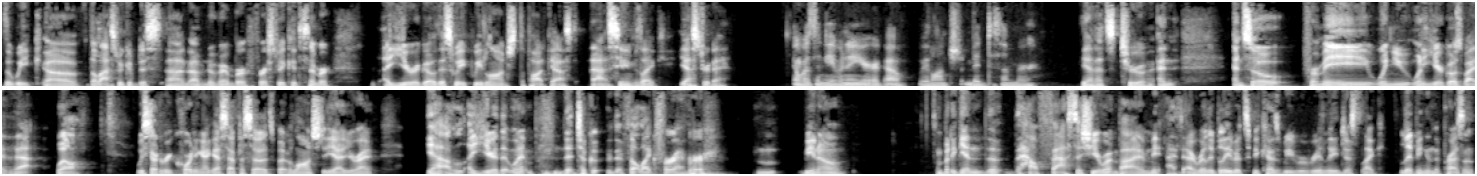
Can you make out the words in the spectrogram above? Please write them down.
the week of the last week of this uh, of November, first week of December. A year ago this week, we launched the podcast. That seems like yesterday. It wasn't even a year ago. We launched mid December. Yeah, that's true. And and so for me, when you when a year goes by that, well, we started recording, I guess, episodes, but launched. Yeah, you're right. Yeah, a, a year that went that took that felt like forever. You know, but again, the, the how fast this year went by, I, I, I really believe it's because we were really just like living in the present.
